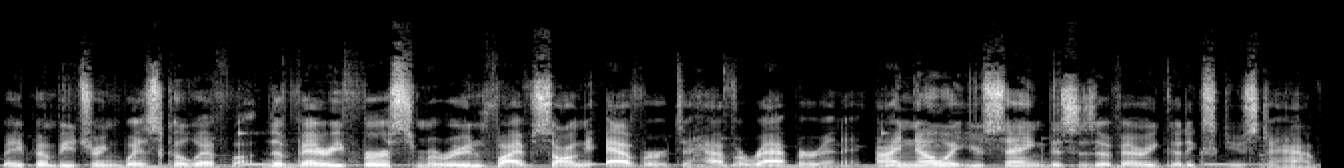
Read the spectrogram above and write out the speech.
Payphone featuring Wiz Khalifa, the very first Maroon 5 song ever to have a rapper in it. I know what you're saying, this is a very good excuse to have.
